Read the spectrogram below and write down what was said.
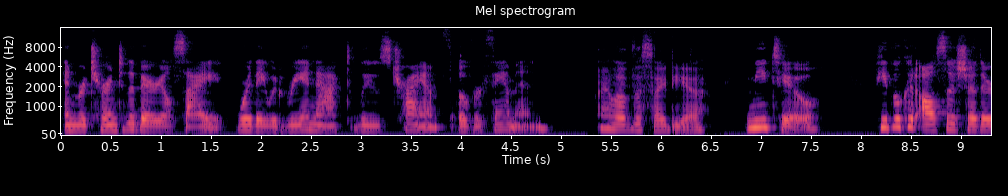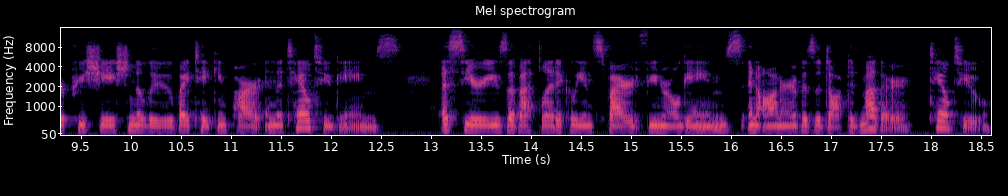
and return to the burial site where they would reenact Lugh's triumph over famine. I love this idea. Me too. People could also show their appreciation to Lugh by taking part in the Tailtiu Games, a series of athletically inspired funeral games in honor of his adopted mother, Tailtiu.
